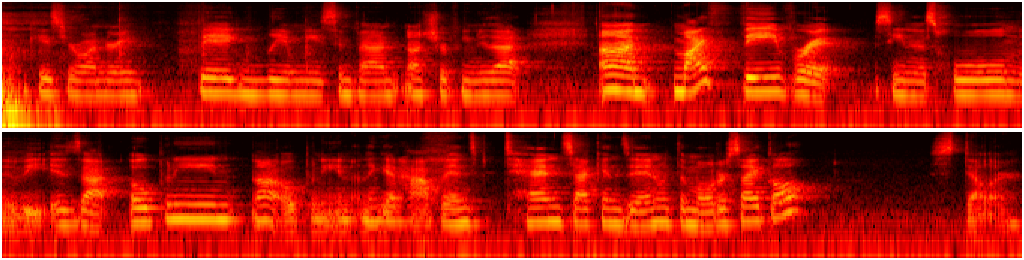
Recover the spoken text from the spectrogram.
in case you're wondering. Big Liam Neeson fan. Not sure if you knew that. Um, my favorite scene in this whole movie is that opening, not opening, I think it happens 10 seconds in with the motorcycle. Stellar.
